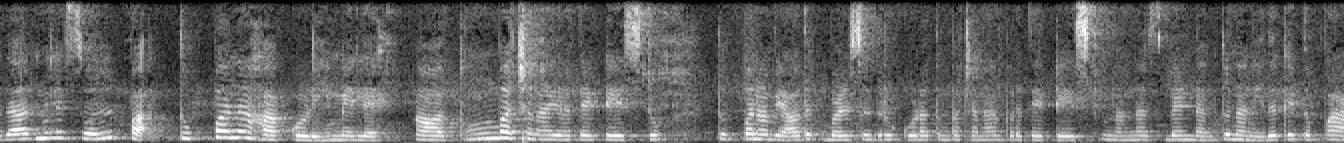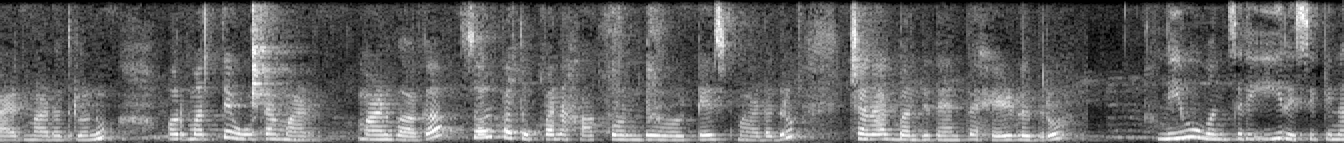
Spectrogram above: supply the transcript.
ಅದಾದಮೇಲೆ ಸ್ವಲ್ಪ ತುಪ್ಪನ ಹಾಕ್ಕೊಳ್ಳಿ ಮೇಲೆ. ತುಂಬ ಚೆನ್ನಾಗಿರುತ್ತೆ ಟೇಸ್ಟು. ತುಪ್ಪ ನಾವು ಯಾವುದಕ್ಕೆ ಬಳಸಿದ್ರು ಕೂಡ ತುಂಬ ಚೆನ್ನಾಗಿ ಬರುತ್ತೆ ಟೇಸ್ಟು. ನನ್ನ ಹಸ್ಬೆಂಡ್ ಅಂತೂ ನಾನು ಇದಕ್ಕೆ ತುಪ್ಪ ಆ್ಯಡ್ ಮಾಡಿದ್ರು ಅವ್ರು ಮತ್ತೆ ಊಟ ಮಾಡಿ, ಮಾಡುವಾಗ ಸ್ವಲ್ಪ ತುಪ್ಪನ ಹಾಕ್ಕೊಂಡು ಟೇಸ್ಟ್ ಮಾಡಿದ್ರು, ಚೆನ್ನಾಗಿ ಬಂದಿದೆ ಅಂತ ಹೇಳಿದ್ರು. ನೀವು ಒಂದ್ಸರಿ ಈ ರೆಸಿಪಿನ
